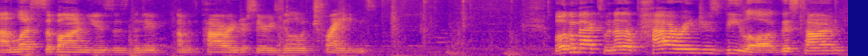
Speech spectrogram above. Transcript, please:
unless Saban uses the new um, the Power Ranger series dealing with trains. Welcome back to another Power Rangers vlog. This time,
